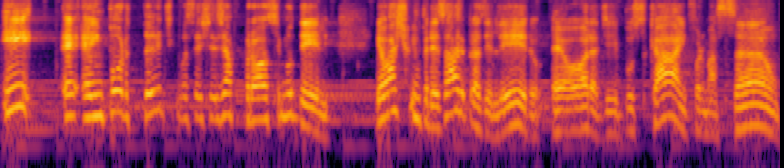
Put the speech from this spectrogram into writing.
E é, é importante que você esteja próximo dele. Eu acho que o empresário brasileiro é hora de buscar informação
